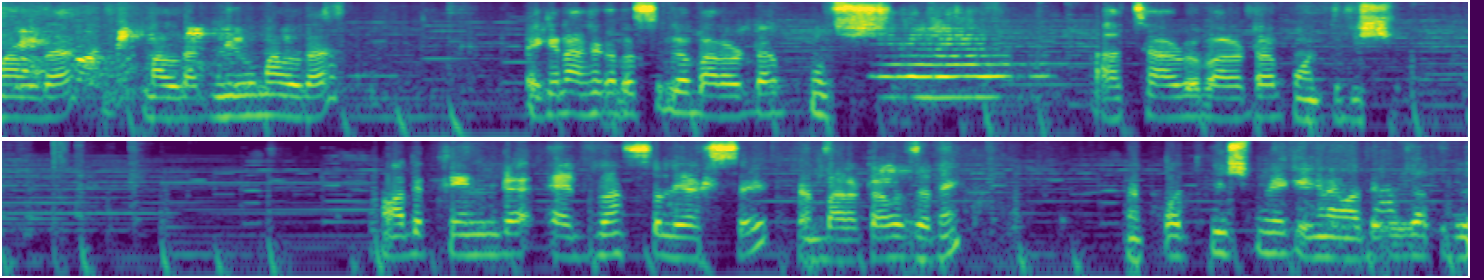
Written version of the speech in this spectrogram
মালদা মালদা, নিউ মালদা। এখানে আসার কথা ছিল বারোটা পঁচিশ। আর ছাড়বে বারোটা পঁয়ত্রিশ। আমাদের ট্রেনটা অ্যাডভান্স চলে আসছে বারোটা বাজারে পঁয়ত্রিশ মিনিট এখানে আমাদের যাত্রা।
